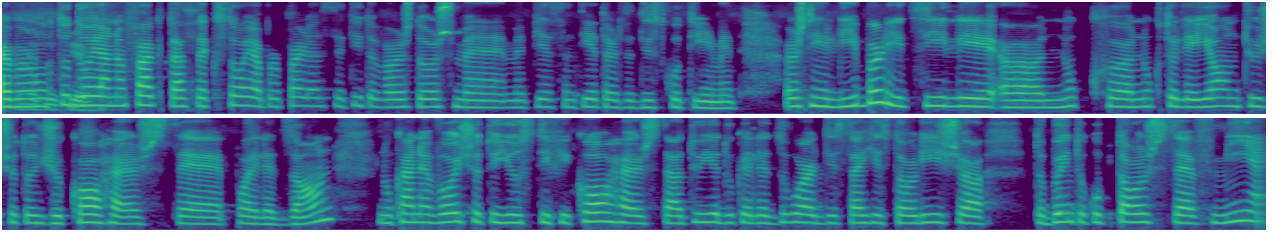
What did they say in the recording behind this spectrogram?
Arbër, unë këtu doja në fakt ta theksoja përpara se ti të vazhdosh me me pjesën tjetër të diskutimit. Është një libër i cili uh, nuk nuk të lejon ty që të gjykohesh se po e lexon, nuk ka nevojë që të justifikohesh se aty je duke lexuar disa histori që të bëjnë të kuptosh se fëmija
